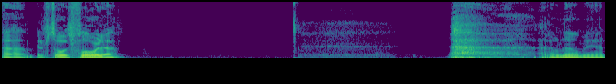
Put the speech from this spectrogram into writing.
um, and so is Florida. I don't know, man.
